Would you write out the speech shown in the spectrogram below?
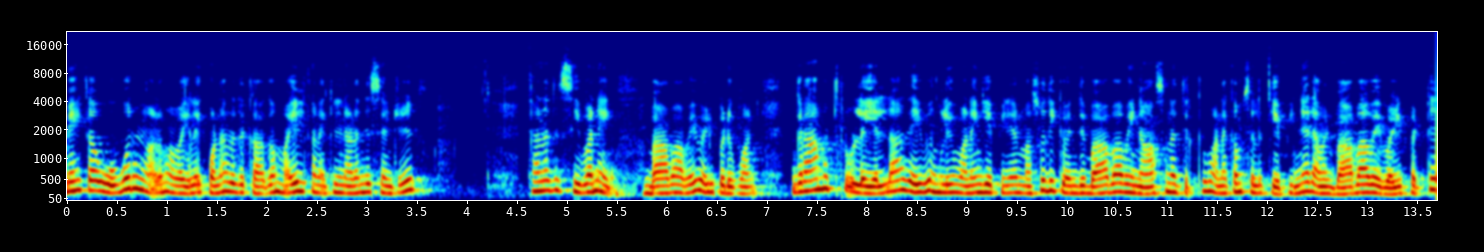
மேகா ஒவ்வொரு நாளும் அவைகளை கொணர்வதற்காக மைல் கணக்கில் நடந்து சென்று தனது சிவனை பாபாவை வழிபடுவான். கிராமத்தில் உள்ள எல்லா தெய்வங்களையும் வணங்கிய பின்னர் மசூதிக்கு வந்து பாபாவின் ஆசனத்திற்கு வணக்கம் செலுத்திய பின்னர் அவன் பாபாவை வழிபட்டு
